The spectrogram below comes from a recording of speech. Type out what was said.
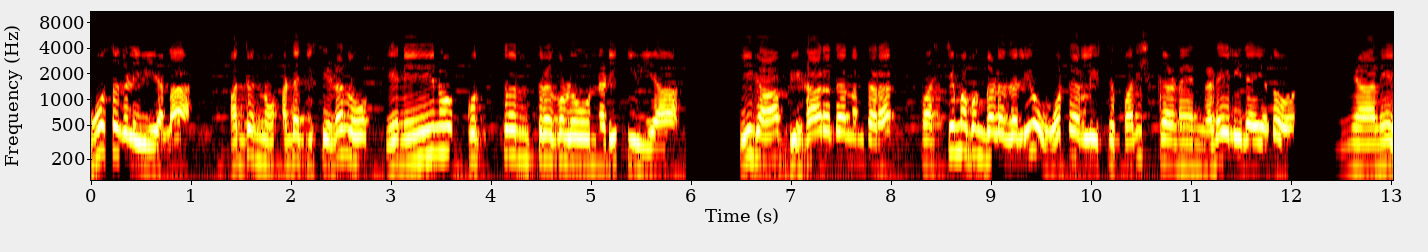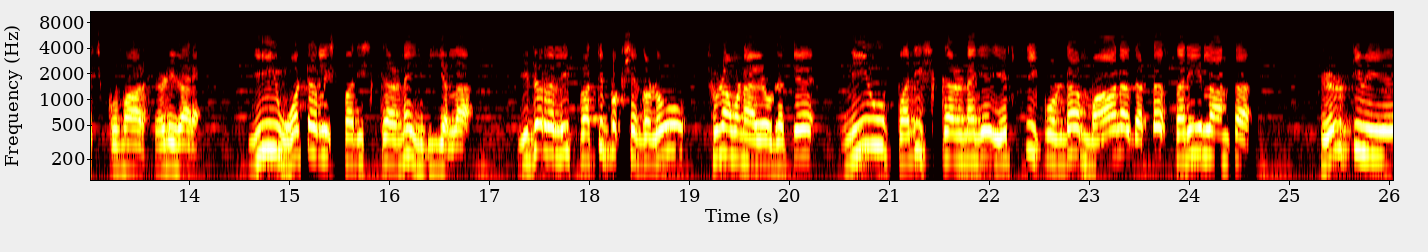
ಮೋಸಗಳಿವೆಯಲ್ಲ, ಅದನ್ನು ಅಡಗಿಸಿಡಲು ಏನೇನೋ ಕುತಂತ್ರಗಳು ನಡೀತಿವೆಯಾ? ಈಗ ಬಿಹಾರದ ನಂತರ ಪಶ್ಚಿಮ ಬಂಗಾಳದಲ್ಲಿಯೂ ವೋಟರ್ ಲಿಸ್ಟ್ ಪರಿಷ್ಕರಣೆ ನಡೆಯಲಿದೆ ಎಂದು ಜ್ಞಾನೇಶ್ ಕುಮಾರ್ ಹೇಳಿದ್ದಾರೆ. ಈ ವೋಟರ್ ಲಿಸ್ಟ್ ಪರಿಷ್ಕರಣೆ ಇದೆಯಲ್ಲ ಇದರಲ್ಲಿ ಪ್ರತಿಪಕ್ಷಗಳು ಚುನಾವಣಾ ಆಯೋಗಕ್ಕೆ ನೀವು ಪರಿಷ್ಕರಣೆಗೆ ಎತ್ತಿಕೊಂಡ ಮಾನದಂಡ ಸರಿ ಇಲ್ಲ ಅಂತ ಹೇಳ್ತೀವಿಯೇ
